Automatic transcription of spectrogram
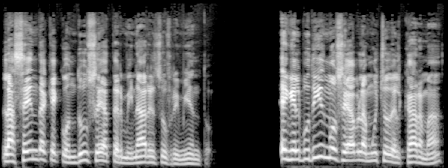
la senda que conduce a terminar el sufrimiento. En el budismo se habla mucho del karma,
